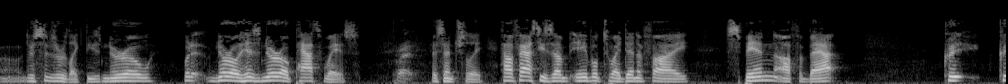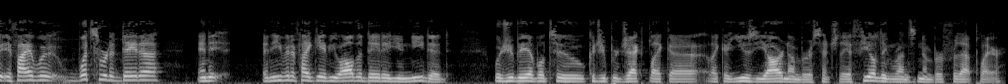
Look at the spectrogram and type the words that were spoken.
uh, there's some sort of like these neuro what neuro his neuro pathways Right. Essentially, how fast he's able to identify spin off a bat. Could, could if I were what sort of data and it, and even if I gave you all the data you needed, would you be able to? Could you project like a like a UZR number, essentially a fielding runs number for that player?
